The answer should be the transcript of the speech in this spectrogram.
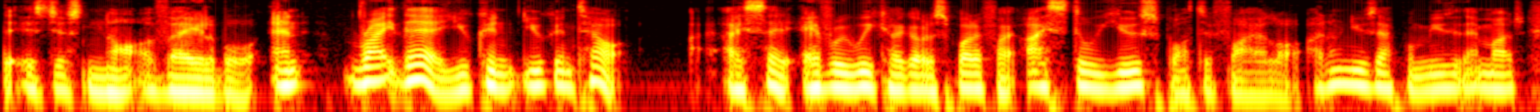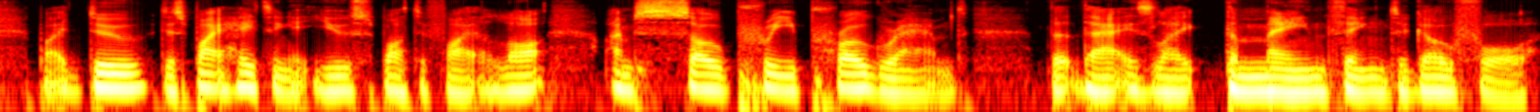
that is just not available. And right there, you can you can tell. I say every week I go to Spotify. I still use Spotify a lot. I don't use Apple Music that much, but I do, despite hating it, use Spotify a lot. I'm so pre-programmed that that is like the main thing to go for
